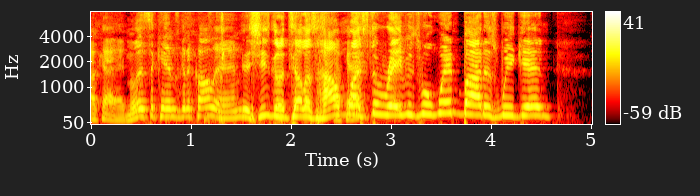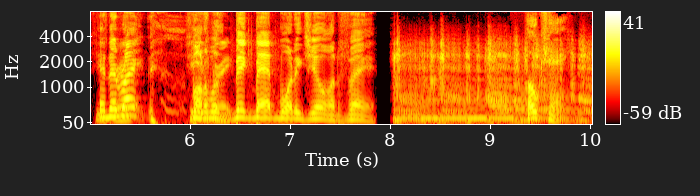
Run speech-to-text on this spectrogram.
okay. Melissa Kim's gonna call in. And she's going to tell us how Okay. much the Ravens will win by this weekend. and then, great. right? Baltimore's great. Big Bad Morning Show on the fan. Okay,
